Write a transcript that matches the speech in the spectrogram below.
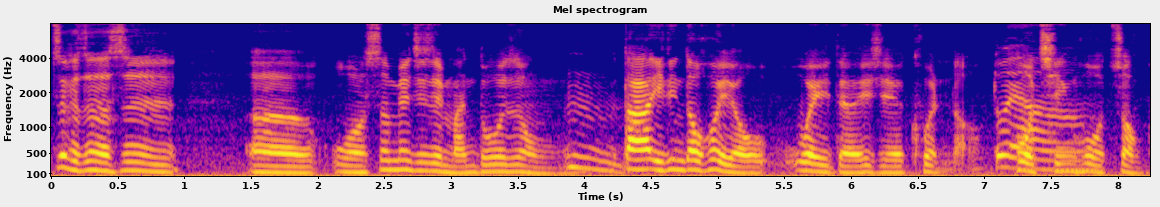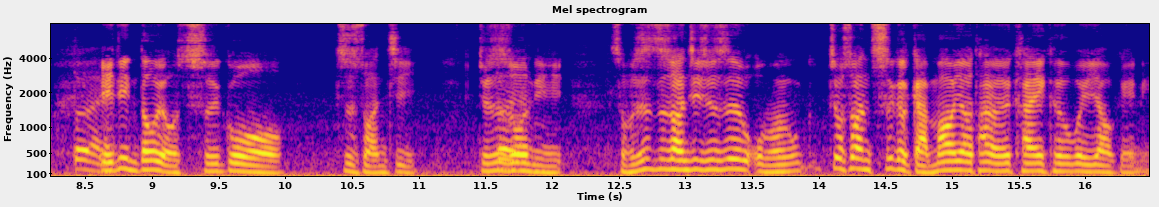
这个真的是，呃，我身边其实也蛮多这种，嗯大家一定都会有胃的一些困扰，对啊或轻或重，对，一定都有吃过制酸剂，就是说你。什么是制酸剂？就是我们就算吃个感冒药，他也会开一颗胃药给你。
